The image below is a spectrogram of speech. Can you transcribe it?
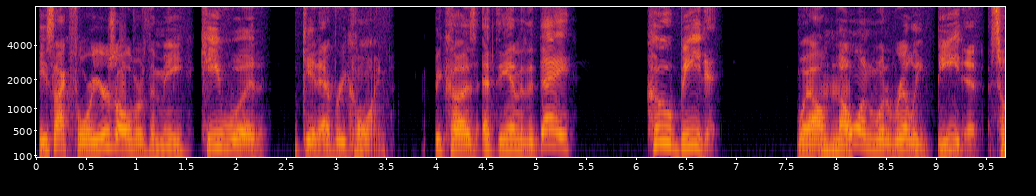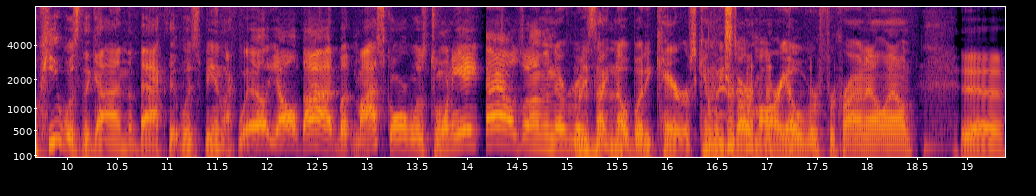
he's like four years older than me. He would get every coin because at the end of the day, who beat it? Well, Mm-hmm. no one would really beat it. So he was the guy in the back that was being like, "Well, y'all died, but my score was twenty eight thousand, and everybody's Mm-hmm. like, "Nobody cares. Can we start Mario over for crying out loud?" Yeah.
